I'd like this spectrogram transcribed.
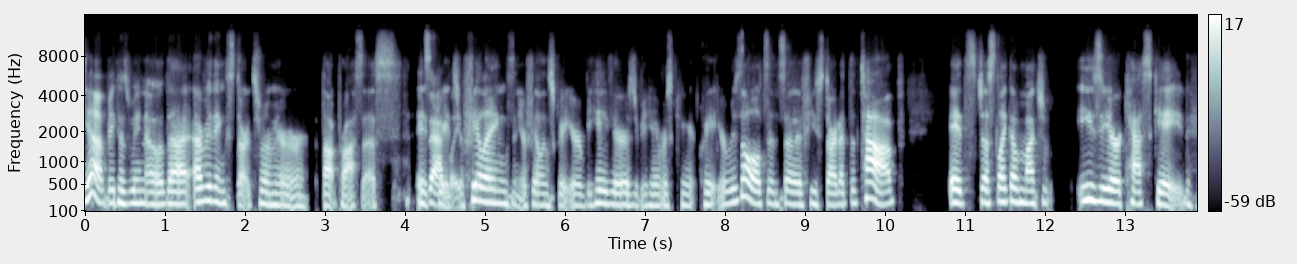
Yeah, because we know that everything starts from your thought process. It exactly. creates your feelings, and your feelings create your behaviors. Your behaviors create your results. And so, if you start at the top, it's just like a much easier cascade.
